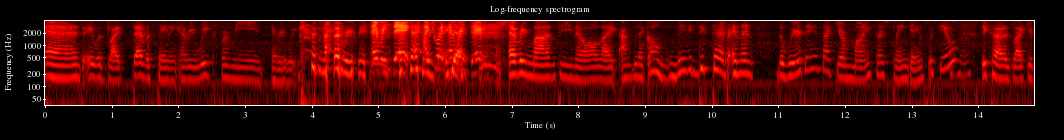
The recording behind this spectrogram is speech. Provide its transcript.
and it was like devastating every week for me every week not every week Every day. I tried day, every yes. day. every month you know like i would be like oh maybe this time and then the weird thing is like your mind starts playing games with you Mhm. because like your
